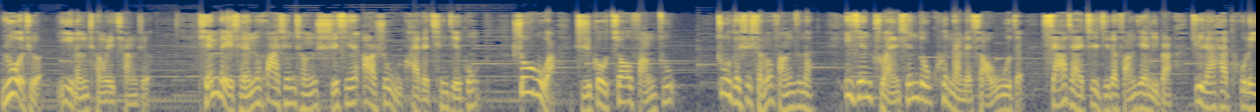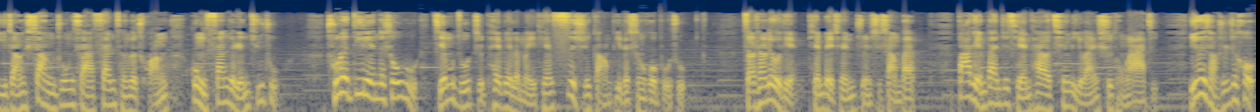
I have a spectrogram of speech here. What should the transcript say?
弱者亦能成为强者。”田北辰化身成时薪二十五块的清洁工，收入啊只够交房租。住的是什么房子呢？一间转身都困难的小屋子，狭窄至极的房间里边，居然还铺了一张上中下三层的床，供三个人居住。除了低廉的收入，节目组只配备了每天四十港币的生活补助。早上六点，田北辰准时上班，八点半之前他要清理完十桶垃圾。一个小时之后，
